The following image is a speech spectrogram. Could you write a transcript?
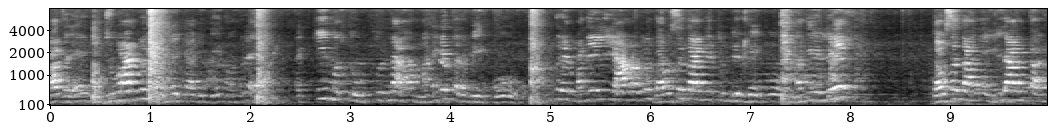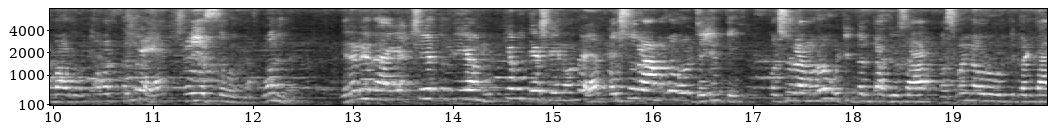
ಆದರೆ ನಿಜವಾಗ್ಲೂ ತರಬೇಕಾಗಿದ್ದೇನು ಅಂದ್ರೆ ಅಕ್ಕಿ ಮತ್ತು ಉಪ್ಪನ್ನ ಮನೆಗೆ ತರಬೇಕು. ಅಂದ್ರೆ ಮನೆಯಲ್ಲಿ ಯಾವಾಗಲೂ ದವಸ ಧಾನ್ಯ ತುಂಬಿರ್ಬೇಕು. ಮನೆಯಲ್ಲಿ ದವಸ ಧಾನ್ಯ ಇಲ್ಲ ಅಂತ ಅನ್ಬಾರ್ದು. ಅವತ್ತಂದ್ರೆ ಶ್ರೇಯಸ್ಸು ಅಂತ. ಒಂದು. ಎರಡನೇದಾಗಿ ಅಕ್ಷಯ ತೃತೀಯ ಮುಖ್ಯ ಉದ್ದೇಶ ಏನು ಅಂದ್ರೆ ಪರಶುರಾಮರು ಜಯಂತಿ. ಪರಶುರಾಮರು ಹುಟ್ಟಿದ್ದಂತಹ ದಿವಸ, ಬಸವಣ್ಣವರು ಹುಟ್ಟಿದ್ದಂತಹ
